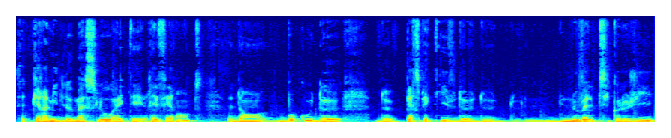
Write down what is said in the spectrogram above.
Cette pyramide de Maslow a été référente dans beaucoup de, de perspective de, de, nouvelle psychologie,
